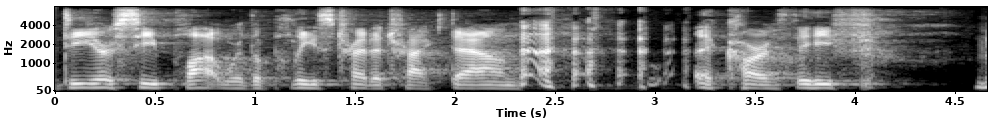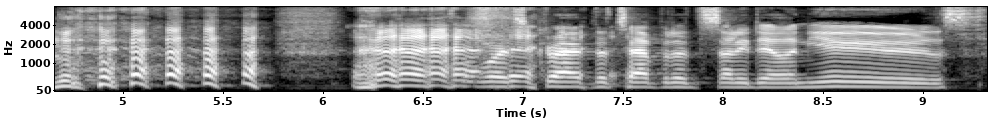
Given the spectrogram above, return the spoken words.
D or C plot where the police try to track down a car thief. Worst describe that's happened in Sunnydale in years.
